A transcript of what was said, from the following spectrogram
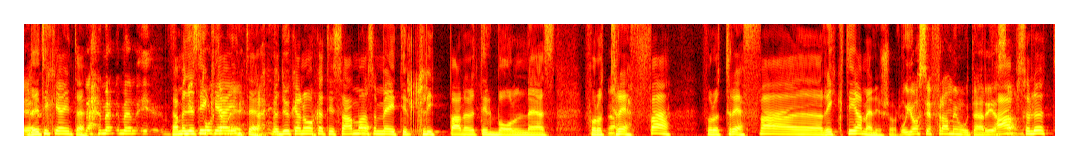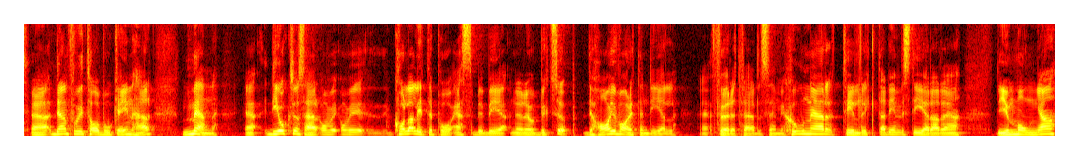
Eh, Det tycker jag inte. Nej, men, men, eh, Ja, men det tycker jag mig. inte. Men du kan åka tillsammans med mig till Klippan eller till Bollnäs för att Ja. träffa, för att träffa eh, riktiga människor. Och jag ser fram emot den här resan. Absolut. Den får vi ta och boka in här. Men det är också så här, om vi, om vi kollar lite på SBB när det har byggts upp. Det har ju varit en del företrädelseemissioner till riktade investerare. Det är ju många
